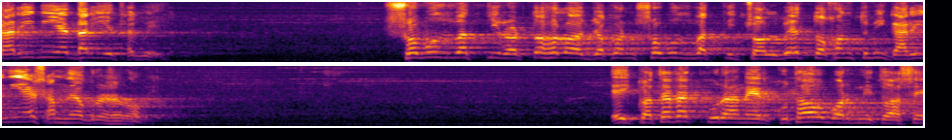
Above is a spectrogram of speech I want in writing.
গাড়ি নিয়ে দাঁড়িয়ে থাকবে। সবুজ বাতির অর্থ হলো, যখন সবুজ বাতি চলবে, তখন তুমি গাড়ি নিয়ে সামনে অগ্রসর হবে। এই কথাটা কোরআনের কোথাও বর্ণিত আছে,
